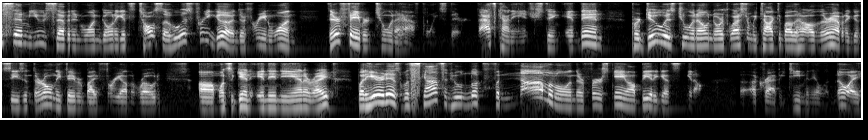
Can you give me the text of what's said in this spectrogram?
SMU seven and one going against Tulsa, who is pretty good. They're three and one. They're favored two and a half points there. That's kind of interesting. And then Purdue is two and zero. Northwestern, we talked about how they're having a good season. They're only favored by three on the road. Um, once again in Indiana, right? But here it is, Wisconsin, who looked phenomenal in their first game, albeit against you know a crappy team in Illinois.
